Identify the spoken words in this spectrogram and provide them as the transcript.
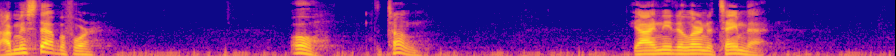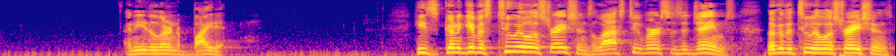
I've missed that before. Oh, the tongue. Yeah, I need to learn to tame that. I need to learn to bite it. He's going to give us two illustrations, the last two verses of James. Look at the two illustrations.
